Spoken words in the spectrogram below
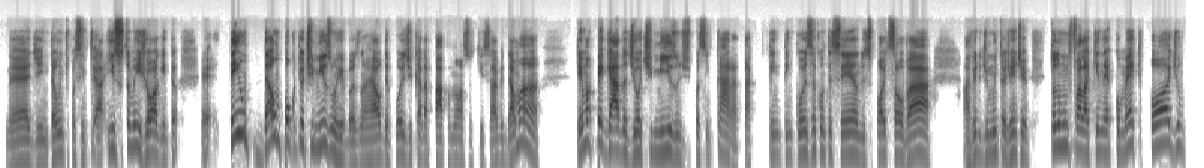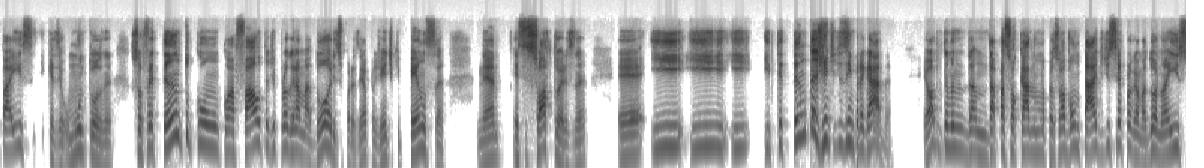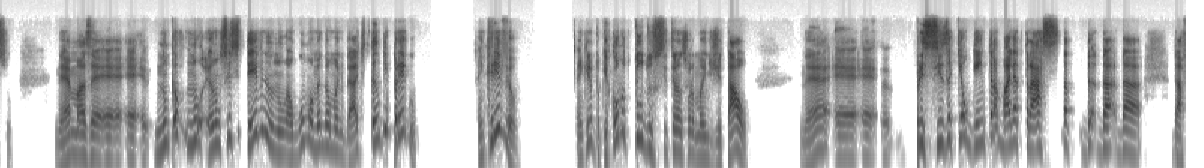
Né, de, então, tipo assim, isso também joga. Então, é, tem um, dá um pouco de otimismo, Ribas, na real, depois de cada papo nosso aqui, sabe? Dá uma, tem uma pegada de otimismo, de tipo assim, cara, tá, tem, tem coisas acontecendo, isso pode salvar a vida de muita gente. Todo mundo fala aqui, né? Como é que pode um país, quer dizer, o mundo todo, né? Sofrer tanto com, com a falta de programadores, por exemplo, gente que pensa, né? Esses softwares, né? É, e, e, e, e, ter tanta gente desempregada. É óbvio que também não dá, dá para socar numa pessoa a vontade de ser programador, não é isso. Né? Mas é, é, é, é nunca, eu não sei se teve em algum momento da humanidade tanto emprego. É incrível. É incrível, porque como tudo se transformou em digital, né? É, é, precisa que alguém trabalhe atrás da, da, da, da, da,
